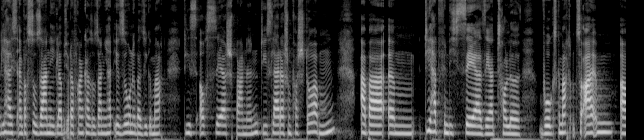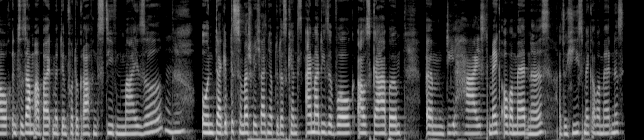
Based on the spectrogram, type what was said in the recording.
die heißt einfach Sosani, glaube ich, oder Franca Sosani hat ihr Sohn über sie gemacht. Die ist auch sehr spannend. Die ist leider schon verstorben. Aber ähm, die hat, finde ich, sehr, sehr tolle Vogues gemacht. Und zu allem auch in Zusammenarbeit mit dem Fotografen Steven Meisel. Und da gibt es zum Beispiel, ich weiß nicht, ob du das kennst, einmal diese Vogue-Ausgabe, ähm, die heißt Makeover Madness, also hieß Makeover Madness.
